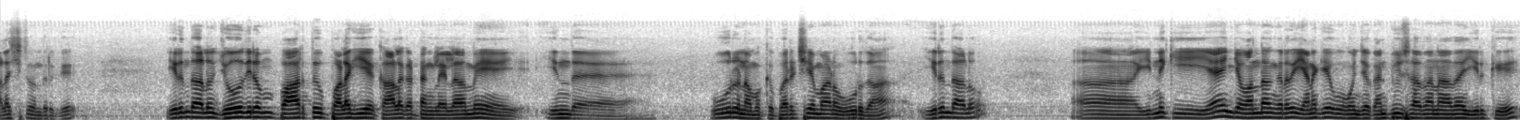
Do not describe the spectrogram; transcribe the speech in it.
அழைச்சிட்டு வந்திருக்கு. இருந்தாலும் ஜோதிடம் பார்த்து பழகிய காலகட்டங்கள் எல்லாமே இந்த ஊர் நமக்கு பரிச்சயமான ஊர் தான் இருந்தாலும் இன்றைக்கி இன்னைக்கு ஏன் இங்கே வந்தோங்கிறது எனக்கே கொஞ்சம் கன்ஃபியூஸாக தானே தான் இருக்குது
